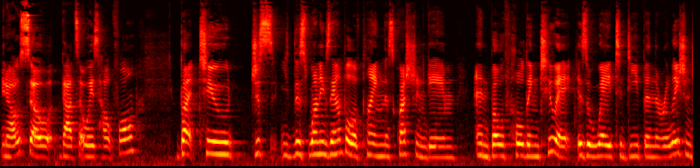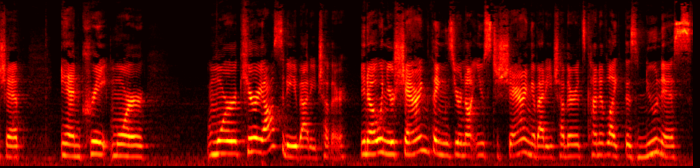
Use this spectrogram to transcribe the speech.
you know? So that's always helpful. But to just this one example of playing this question game and both holding to it is a way to deepen the relationship and create more more curiosity about each other. You know, when you're sharing things you're not used to sharing about each other, it's kind of like this newness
